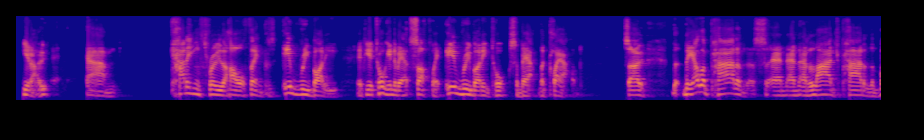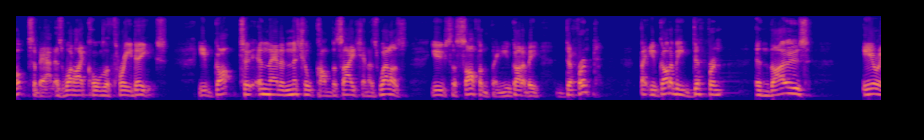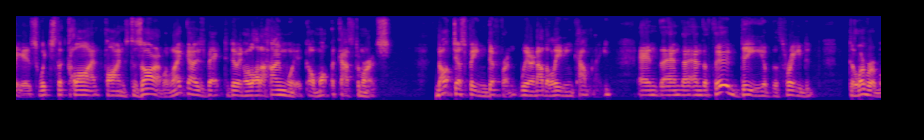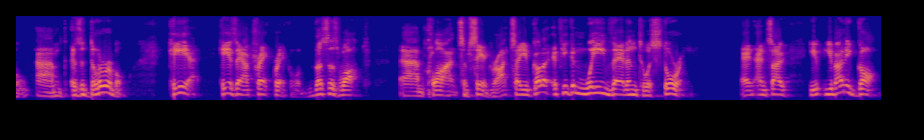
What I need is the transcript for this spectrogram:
you know, um, cutting through the whole thing because everybody, if you're talking about software, everybody talks about the cloud. So the, the other part of this, and, and a large part of the book's about, is what I call the three Ds. You've got to, in that initial conversation, as well as use the soften thing, you've got to be different, but you've got to be different in those areas which the client finds desirable. And that goes back to doing a lot of homework on what the customer is, not just being different. We're another leading company. And, and, and the third D of the three deliverable um, is a deliverable. Here, here's our track record. This is what um, clients have said, right? So you've got to, if you can weave that into a story, and and so you you've only got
